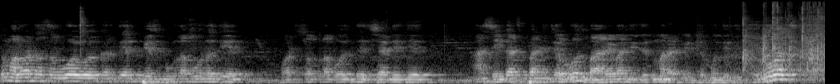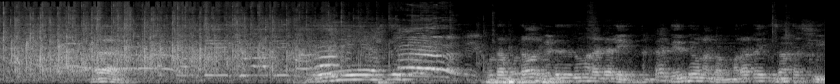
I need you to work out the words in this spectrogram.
तुम्हाला वाटत असं वळ वळ करतेत फेसबुकला बोलत येत व्हॉट्सअपला बोलतेत शाळेत येत असे एकाच पाण्याचे रोज भारे देत मराठी मध्ये रोज. हा. हे खोटा खोटावर भेटत येतं आणि काय ध्यान देऊ नका. मराठा एक जात अशी.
